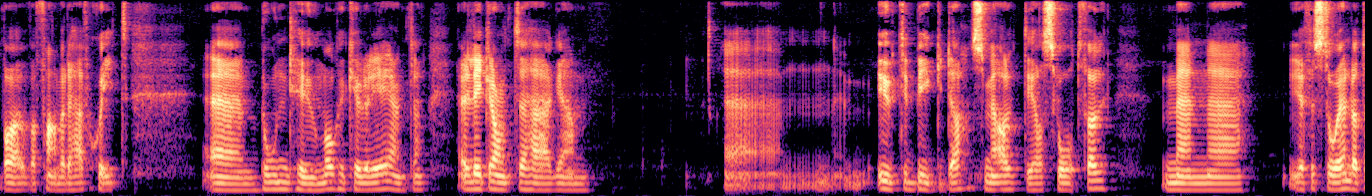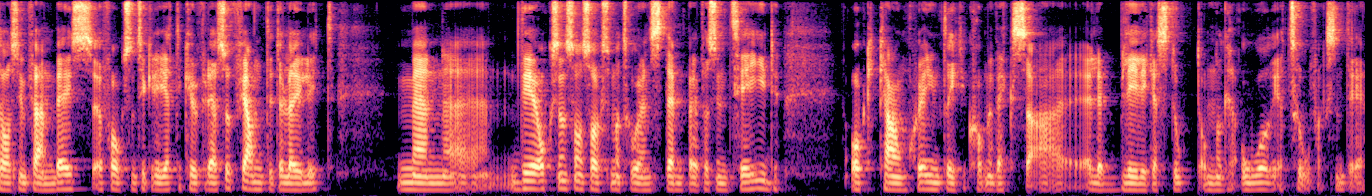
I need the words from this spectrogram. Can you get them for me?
bara, vad fan var det här för skit? Eh, bondhumor, hur kul är det egentligen? Eller likadant det här, ehm, Eh, utbyggda som jag alltid har svårt för. Men eh, jag förstår ändå att det har sin fanbase och folk som tycker det är jättekul för det är så fjantigt och löjligt. Men eh, det är också en sån sak som jag tror är en stämpel för sin tid. Och kanske inte riktigt kommer växa eh, eller bli lika stort om några år. Jag tror faktiskt inte det.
